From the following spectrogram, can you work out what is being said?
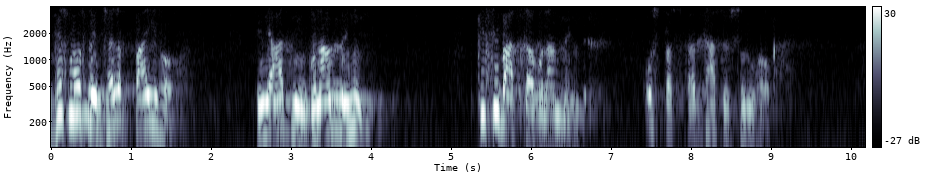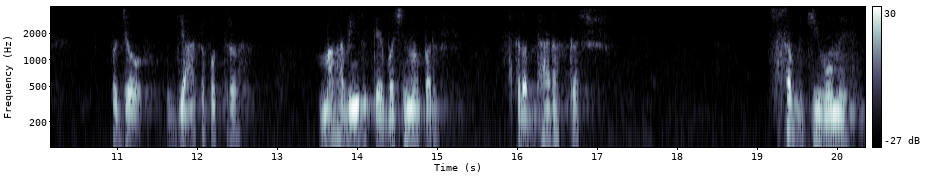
जिसमें उसने झलक पाई हो कि यह आदमी गुलाम नहीं, किसी बात का गुलाम नहीं, उस पर श्रद्धा से शुरू होगा। तो जो ज्ञात पुत्र महावीर के वचनों पर श्रद्धा रखकर सब जीवों में,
